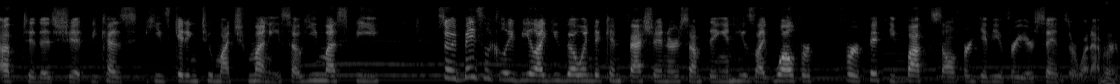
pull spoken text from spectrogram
up to this shit because he's getting too much money. So he must be so it'd basically be like you go into confession or something and he's like, "Well, for for 50 bucks I'll forgive you for your sins or whatever."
